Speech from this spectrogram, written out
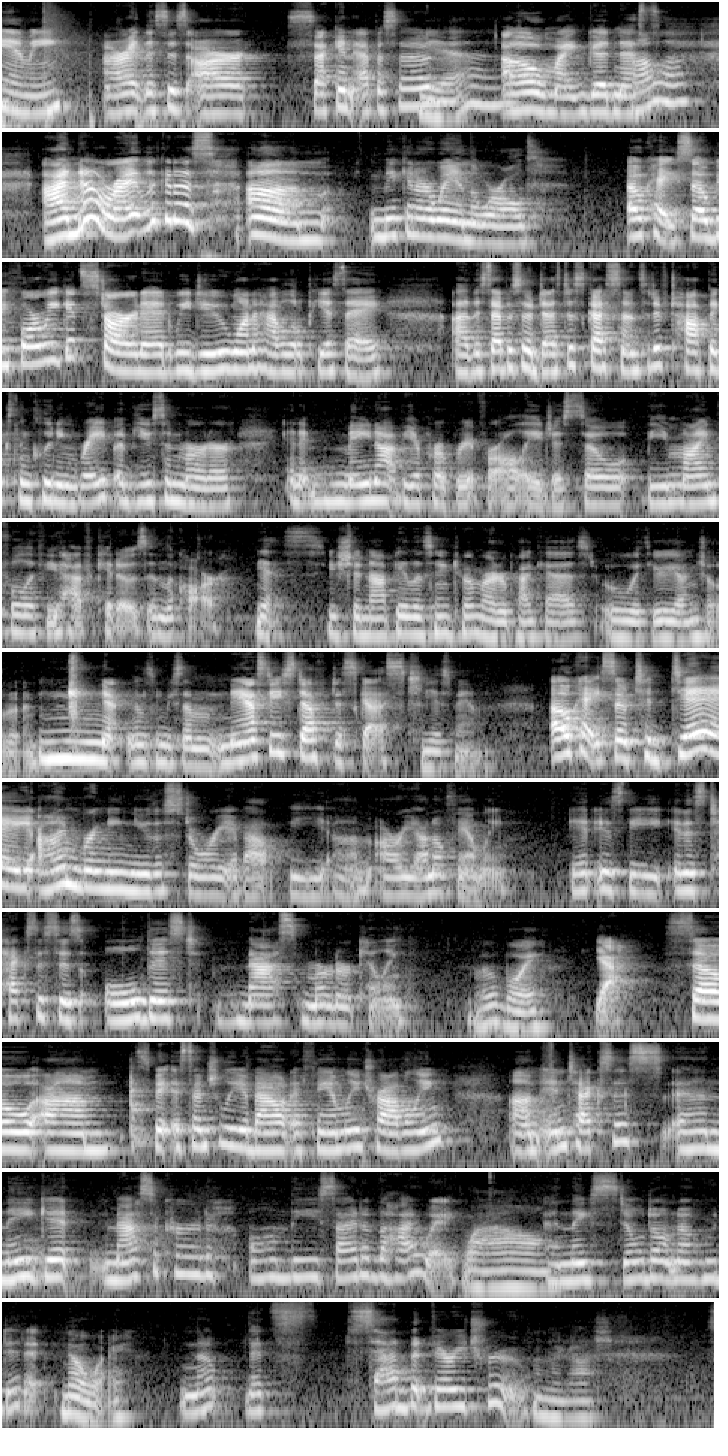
Hey, Caitlin. Hey, Tammy. All right, this is our second episode. Yeah. Oh my goodness. Holla. I know, right? Look at us, um, making our way in the world. Okay, so before we get started, we do want to have a little PSA. Uh, this episode does discuss sensitive topics, including rape, abuse, and murder, and it may not be appropriate for all ages. So be mindful if you have kiddos in the car. Yes, you should not be listening to a murder podcast with your young children. No, there's gonna be some nasty stuff discussed. Yes, ma'am. Okay, so today I'm bringing you the story about the um, Arellano family. It is the it is Texas's oldest mass murder killing. Oh boy. Yeah. So um, it's essentially about a family traveling um, in Texas, and they get massacred on the side of the highway, Wow. and they still don't know who did it. No way. Nope, it's sad but very true. Oh my gosh.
